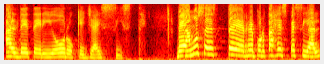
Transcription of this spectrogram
al deterioro que ya existe. Veamos este reportaje especial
